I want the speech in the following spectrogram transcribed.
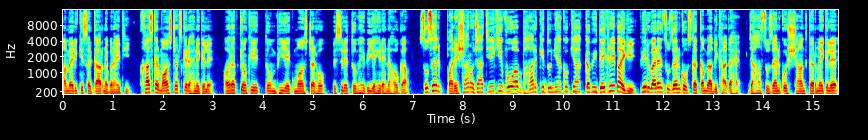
अमेरिकी सरकार ने बनाई थी, खासकर मॉन्स्टर्स के रहने के लिए। और अब क्योंकि तुम भी एक मॉन्स्टर हो, इसलिए तुम्हें भी यही रहना होगा। सुजैन परेशान हो जाती है कि वो अब बाहर की दुनिया को क्या कभी देख नहीं पाएगी। फिर वैरन सुजैन को उसका कमरा दिखाता है, जहाँ सुजैन को शांत करने के लिए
